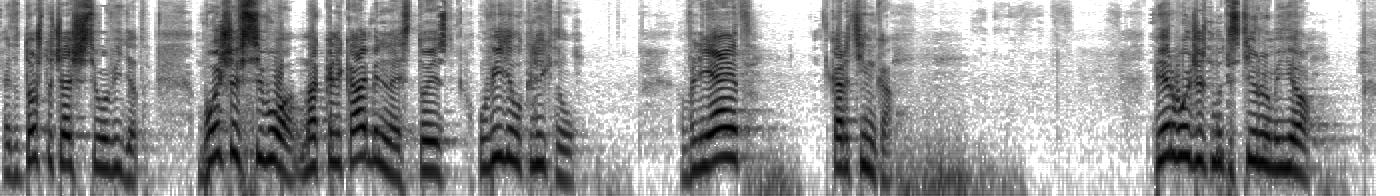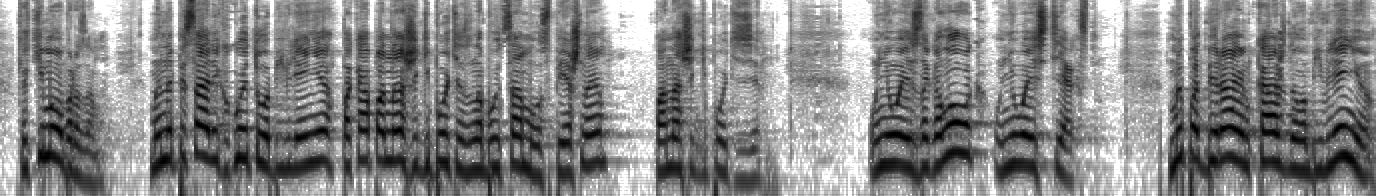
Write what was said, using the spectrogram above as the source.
Это то, что чаще всего видят. Больше всего на кликабельность, то есть увидел, кликнул, влияет картинка. В первую очередь мы тестируем ее. Каким образом? Мы написали какое-то объявление, пока по нашей гипотезе оно будет самое успешное, по нашей гипотезе. У него есть заголовок, у него есть текст. Мы подбираем каждому объявлению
